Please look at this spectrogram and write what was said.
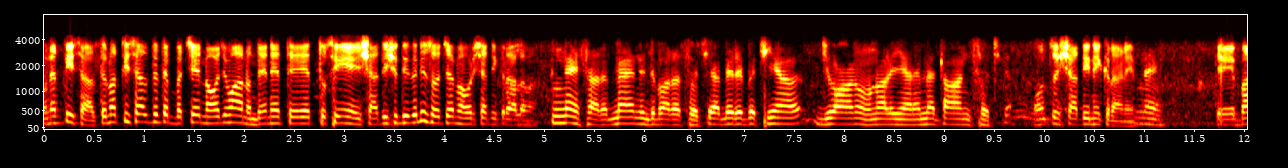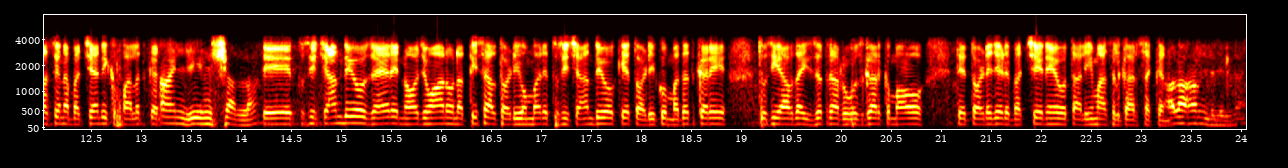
29 ਸਾਲ। ਤੇ 29 ਸਾਲ ਦੇ ਤੇ ਬੱਚੇ ਨੌਜਵਾਨ ਹੁੰਦੇ ਨੇ ਤੇ ਤੁਸੀਂ ਸ਼ਾਦੀ-ਸ਼ੁਦੀ ਤੇ ਨਹੀਂ ਸੋਚਿਆ ਮੈਂ ਹੋਰ ਸ਼ਾਦੀ ਕਰਾ ਲਵਾਂ? ਨਹੀਂ ਸਰ ਮੈਂ ਨਹੀਂ ਦੁਬਾਰਾ ਸੋਚਿਆ। ਮੇਰੇ ਬੱਚੀਆਂ ਜਵਾਨ ਹੋਣ ਵਾਲੀਆਂ ਨੇ ਮੈਂ ਤਾਂ ਨਹੀਂ ਸੋਚਿਆ। ਹੁਣ ਤੁਸੀਂ ਸ਼ਾਦੀ ਨਹੀਂ ਕਰਾਣੀ? ਨਹੀਂ। ਤੇ ਬਸ ਇਹਨਾਂ ਬੱਚਿਆਂ ਦੀ ਕਫਾਲਤ ਕਰ ਹਾਂਜੀ ਇਨਸ਼ਾਅੱਲਾ ਤੇ ਤੁਸੀਂ ਚਾਹੁੰਦੇ ਹੋ ਜ਼ਾਹਿਰ ਹੈ ਨੌਜਵਾਨ ਹੋ 29 ਸਾਲ ਤੁਹਾਡੀ ਉਮਰ ਹੈ ਤੁਸੀਂ ਚਾਹੁੰਦੇ ਹੋ ਕਿ ਤੁਹਾਡੀ ਕੋਈ ਮਦਦ ਕਰੇ ਤੁਸੀਂ ਆਪਦਾ ਇੱਜ਼ਤ ਨਾਲ ਰੋਜ਼ਗਾਰ ਕਮਾਓ ਤੇ ਤੁਹਾਡੇ ਜਿਹੜੇ ਬੱਚੇ ਨੇ ਉਹ ਤਾਲੀਮ ਹਾਸਲ ਕਰ ਸਕਣ अल्हम्दुलिल्लाह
